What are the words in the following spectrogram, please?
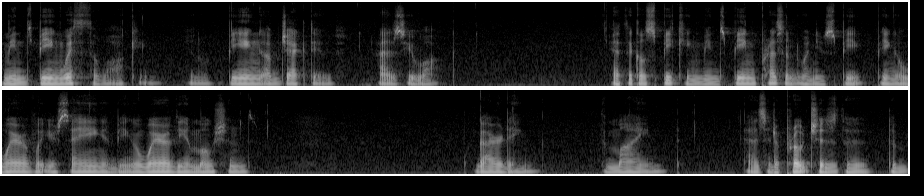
means being with the walking, you know, being objective as you walk. Ethical speaking means being present when you speak, being aware of what you're saying and being aware of the emotions, guarding the mind as it approaches the, the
